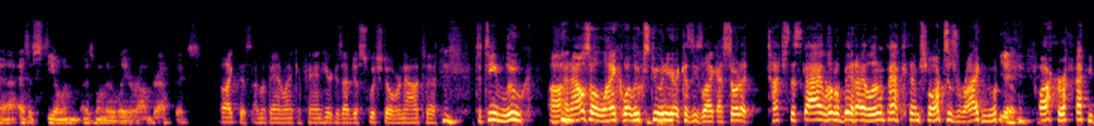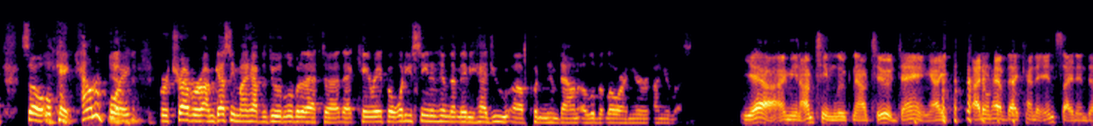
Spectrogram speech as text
uh, as a steal and as one of their later round draft picks. I like this. I'm a bandwagon fan here because I've just switched over now to to Team Luke, uh, and I also like what Luke's doing here because he's like, I sort of touched this guy a little bit, I let him impact him, so I'm just riding with Yeah. him. All right. So, okay, counterpoint for Trevor. I'm guessing might have to do with a little bit of that uh, that K rate, but what are you seeing in him that maybe had you uh, putting him down a little bit lower on your on your list? Yeah, I mean, I'm Team Luke now too. Dang, I I don't have that kind of insight into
